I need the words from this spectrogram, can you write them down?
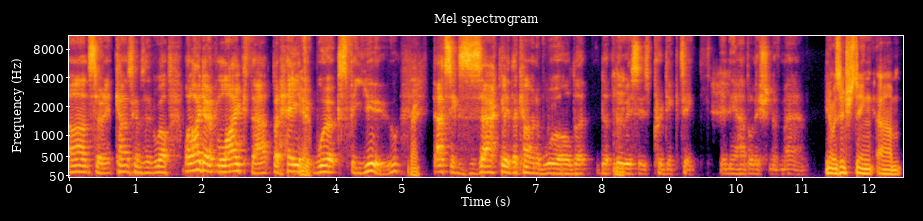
answer, and it kind of comes in, well, well, I don't like that, but hey, if it works for you, Right. that's exactly the kind of world that that Mhm. Lewis is predicting in the abolition of man. you know, it was interesting. Um,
